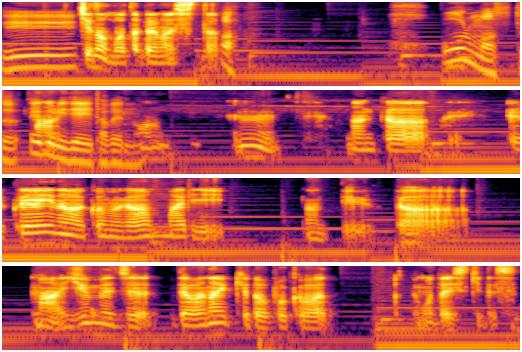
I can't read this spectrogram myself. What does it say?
えー、昨日も食べました。あオールマストエブリデイ食べるの？うん。なんか、ウクライナは米があんまり、なんていうか、まあ、有名じゃではないけど、僕はとても大好きです。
